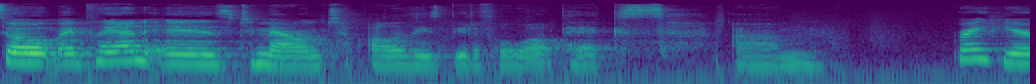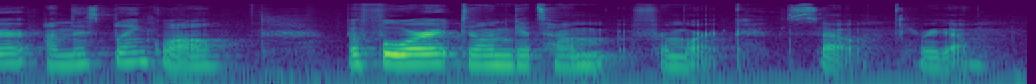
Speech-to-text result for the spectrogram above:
So my plan is to mount all of these beautiful Wallpics um, right here on this blank wall before Dylan gets home from work. So here we go.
